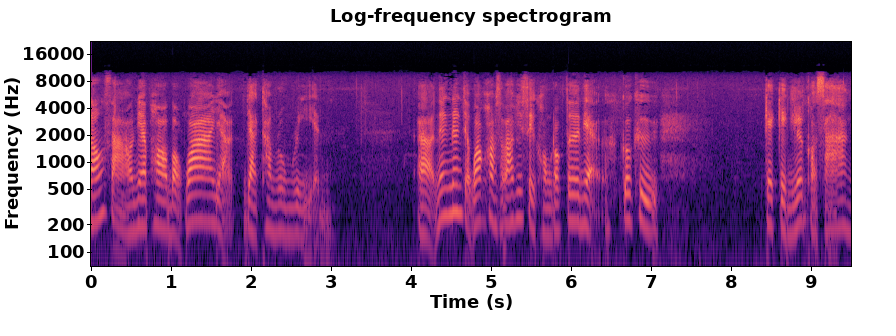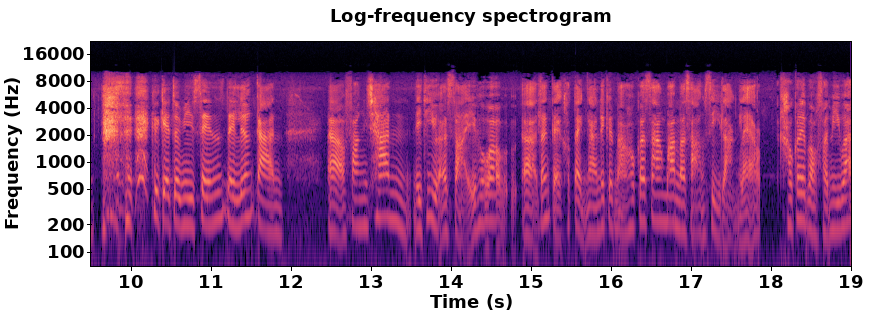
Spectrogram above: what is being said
น้องสาวเนี่ยพอบอกว่าอยากอยากทำโรงเรียนเนื่องเนื่องจากว่าความสามารถพิเศษของดรเนี่ยก็คือ แกเก่งเรื่องก่อสร้าง คือแกจะมีเซนส์ในเรื่องการฟังก์ชันในที่อยู่อาศัย เพราะว่าตั้งแต่เขาแต่งงานด้วยกันมาเขาก็สร้างบ้านมาสามสี่หลังแล้ว เขาก็เลยบอกสามีว่า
